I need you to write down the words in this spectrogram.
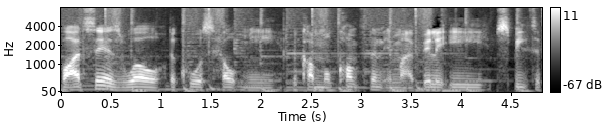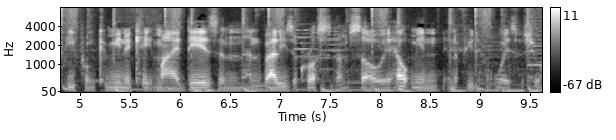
But I'd say as well, the course helped me become more confident in my ability, speak to people and communicate my ideas and, and values across to them. So it helped me in, in a few different ways for sure.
